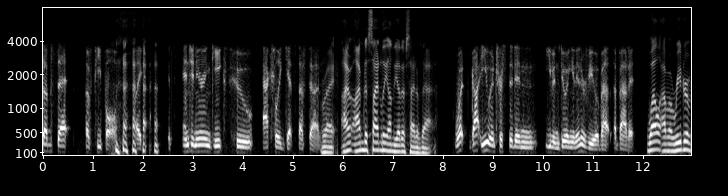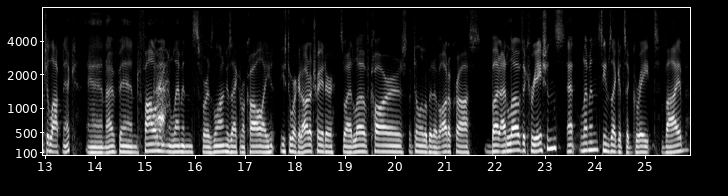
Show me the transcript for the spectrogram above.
subset of people. like it's engineering geeks who actually get stuff done. Right. I'm, I'm decidedly on the other side of that. What got you interested in even doing an interview about about it? Well, I'm a reader of Jalopnik, and I've been following ah. Lemons for as long as I can recall. I used to work at Auto Trader, so I love cars. I've done a little bit of autocross, but I love the creations at Lemons. Seems like it's a great vibe.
